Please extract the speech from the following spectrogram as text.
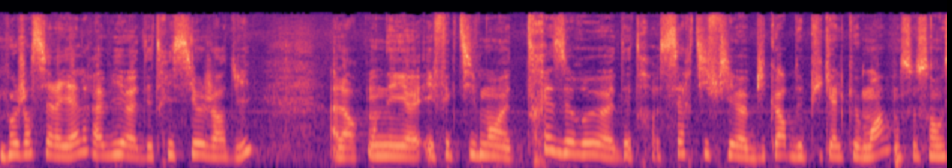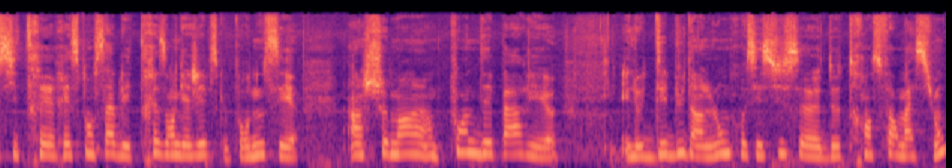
Bonjour Cyrielle, ravie euh, d'être ici aujourd'hui. Alors, on est euh, effectivement euh, très heureux d'être certifié Bicorp depuis quelques mois. On se sent aussi très responsable et très engagé parce que pour nous, c'est un chemin, un point de départ et le début d'un long processus de transformation.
